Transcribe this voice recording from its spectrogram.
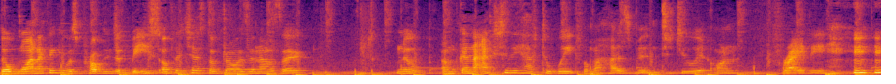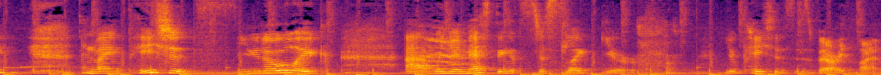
the one I think it was probably the base of the chest of drawers and I was like nope I'm gonna actually have to wait for my husband to do it on Friday and my impatience you know like um, when you're nesting it's just like you're your patience is very fine.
